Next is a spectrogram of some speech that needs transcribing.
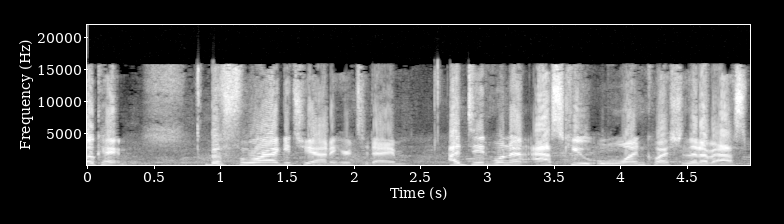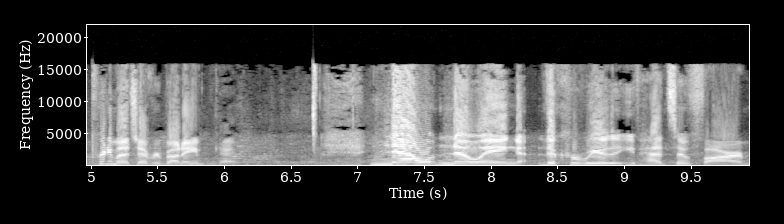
okay, before I get you out of here today, I did want to ask you one question that I've asked pretty much everybody. okay Now, knowing the career that you've had so far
